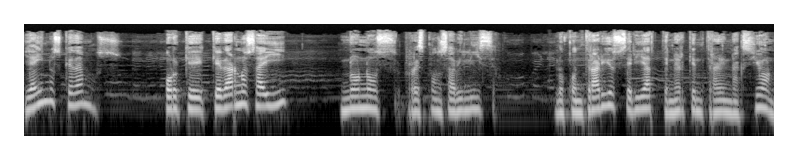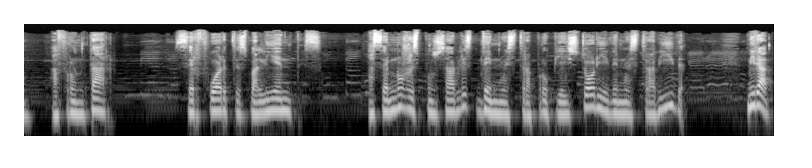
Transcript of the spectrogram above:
Y ahí nos quedamos, porque quedarnos ahí no nos responsabiliza. Lo contrario sería tener que entrar en acción, afrontar, ser fuertes, valientes, hacernos responsables de nuestra propia historia y de nuestra vida. Mira,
